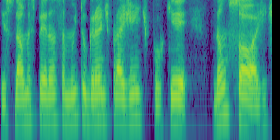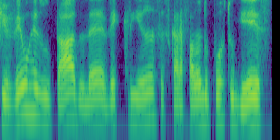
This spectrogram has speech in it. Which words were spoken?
isso dá uma esperança muito grande para a gente, porque não só a gente vê o resultado, né, vê crianças, cara, falando português,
